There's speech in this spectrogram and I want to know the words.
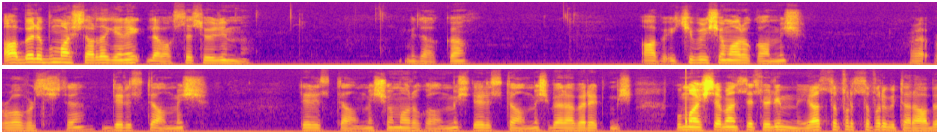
Abi böyle bu maçlarda genellikle bak size söyleyeyim mi? Bir dakika. Abi 2-1 Şamarok almış. Rovers işte. Derris'te almış. Derris'te almış. Şamarok almış. Derris'te almış. Beraber etmiş. Bu maçta ben size söyleyeyim mi? Ya 0-0 biter abi.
